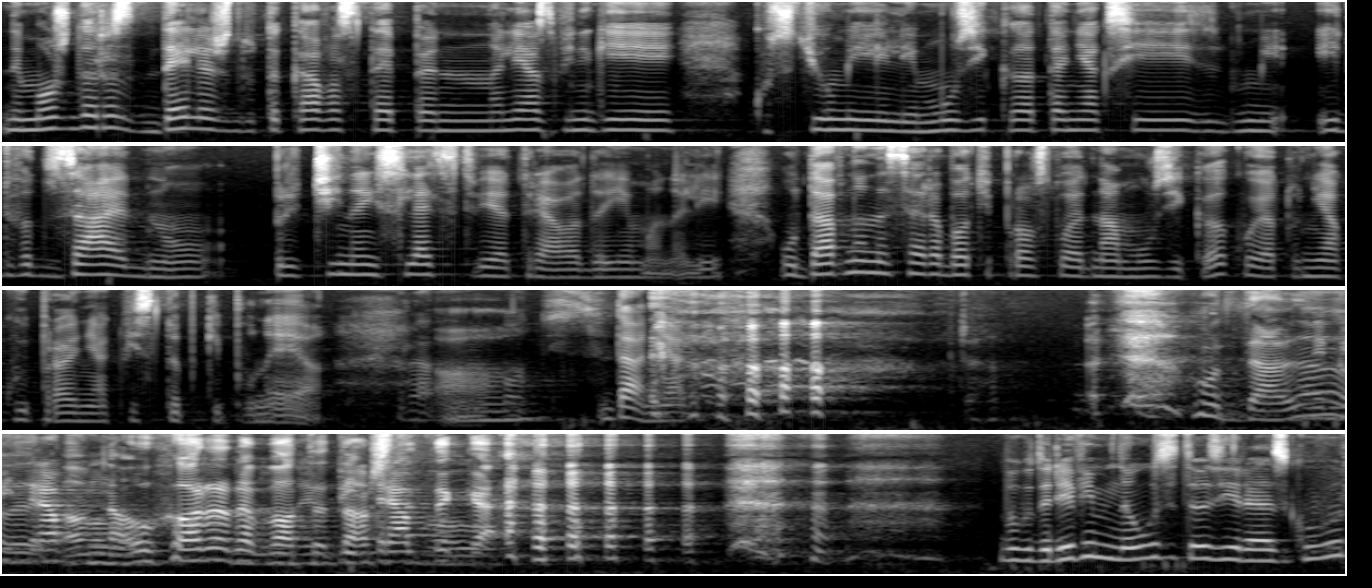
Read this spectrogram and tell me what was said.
не можеш да разделяш до такава степен, нали, аз винаги костюми или музика, те някакси идват заедно, причина и следствие трябва да има, нали. Отдавна не се работи просто една музика, която някой прави някакви стъпки по нея. Работи се. Да, някакви. Отдавна Не би трябвало. много хора Не работят би още трябвало. така. Благодаря ви много за този разговор.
